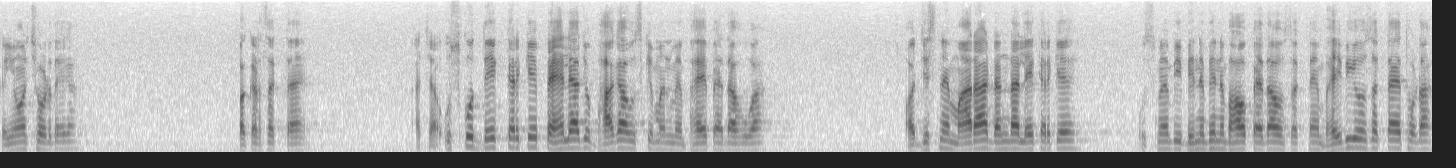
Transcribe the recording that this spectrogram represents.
कहीं और छोड़ देगा। पकड़ सकता है। अच्छा उसको देख करके पहला जो भागा, उसके मन में भय पैदा हुआ। और जिसने मारा, डंडा लेकर के, उसमें भी भिन्न भिन्न भाव पैदा हो सकते हैं, भय भी हो सकता है थोड़ा।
